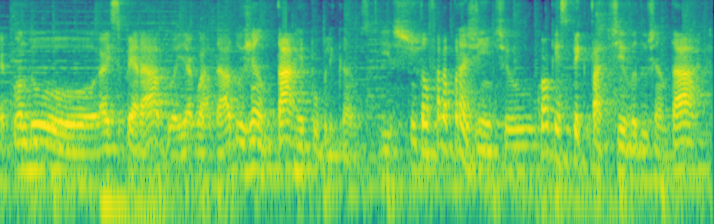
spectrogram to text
É quando é esperado e aguardado o jantar republicano. Isso. Então fala pra gente, qual é a expectativa do jantar,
